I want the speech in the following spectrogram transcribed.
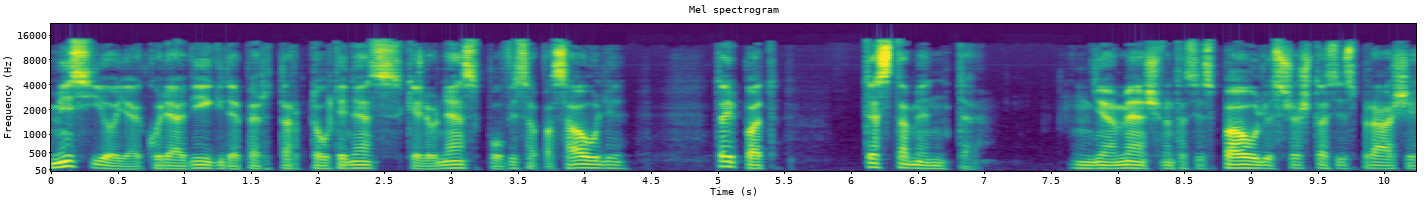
misijoje, kurią vykdė per tarptautinės keliones po visą pasaulį, taip pat testamente. Jame šventasis Paulius VI prašė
